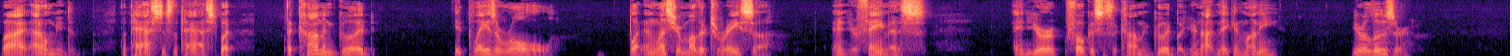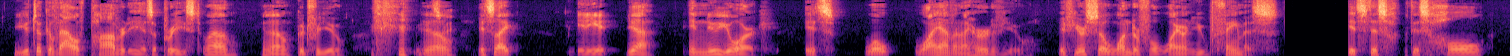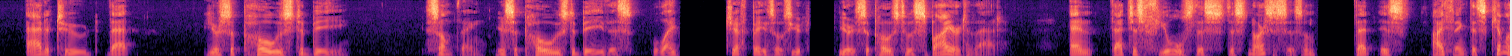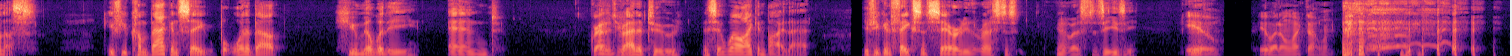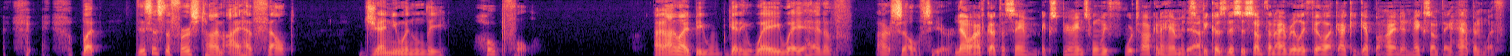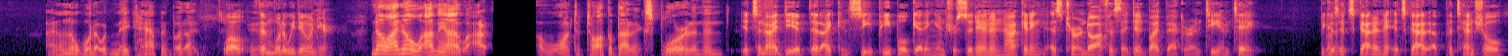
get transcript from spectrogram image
Well, I, I don't mean to. The past is the past, but the common good, it plays a role, but unless you're Mother Teresa and you're famous and your focus is the common good, but you're not making money, you're a loser. You took a vow of poverty as a priest. Well, you know, good for you. You know, right. it's like, Idiot. yeah, in New York, it's, well, why haven't I heard of you? If you're so wonderful, why aren't you famous? It's this, this whole attitude that you're supposed to be something. You're supposed to be this, like Jeff Bezos. You're, you're supposed to aspire to that. And that just fuels this, this narcissism that is, I think, that's killing us. If you come back and say, but what about humility and Gratitude. and gratitude, they say, well, I can buy that. If you can fake sincerity, the rest is, you know, rest is easy. Ew. Ew, I don't like that one. but this is the first time I have felt genuinely hopeful. And I might be getting way, way ahead of ourselves here. No, I've got the same experience when we f- were talking to him. It's Yeah. because this is something I really feel like I could get behind and make something happen with. I don't know what I would make happen, but I, Well, then what are we doing here? No, I know. I mean, I, I, I want to talk about it and explore it. And then, It's an idea that I can see people getting interested in and not getting as turned off as they did by Becker and TMT, because it's got an it's got a potential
